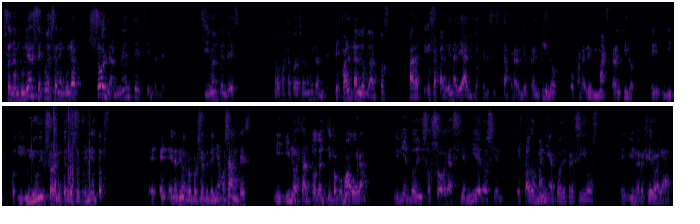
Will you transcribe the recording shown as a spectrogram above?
Sonambulear se puede sonambular solamente si entendés. Si no entendés, no vas a poder sonambular. Te faltan los datos para que esa cadena de hábitos que necesitas para vivir tranquilo o para vivir más tranquilo eh, y, huir solamente de los sufrimientos eh, en, la misma proporción que teníamos antes y, y no estar todo el tiempo como ahora, viviendo en zozobras y en miedos y en estados maníacos depresivos, y me refiero a la,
